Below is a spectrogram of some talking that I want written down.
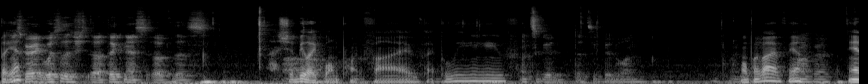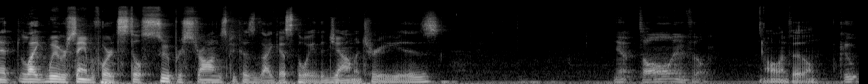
But yeah, That's great. What's the uh, thickness of this? it should be like Uh, 1.5, I believe. That's a good. That's a good one. 1.5, yeah. Okay. And it, like we were saying before, it's still super strong, just because I guess the way the geometry is Yep. It's all infill. all in fill. Cool.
